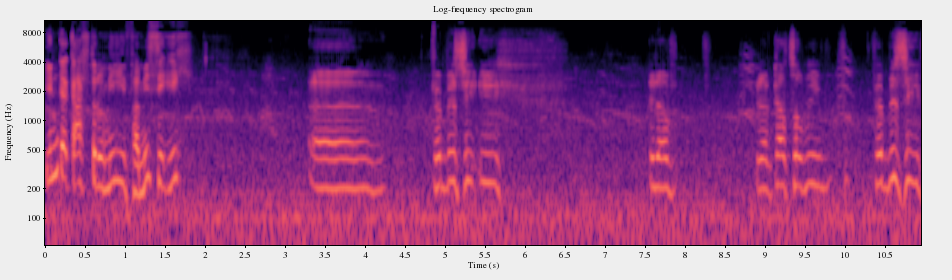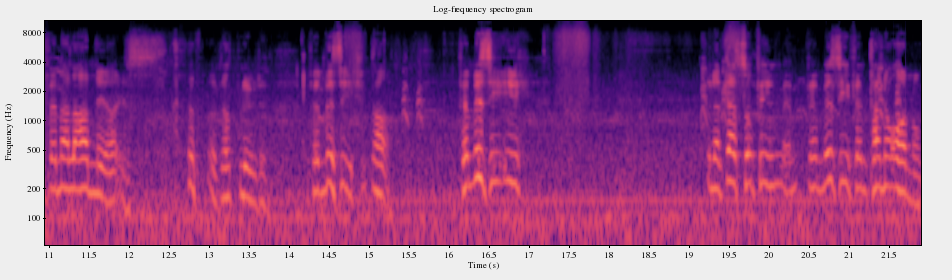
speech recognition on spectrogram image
In der Gastronomie vermisse ich. Äh, vermisse ich in der, in der Gastronomie, vermisse ich, wenn der Laden leer ist. das Blöde. Vermisse ich, na, vermisse ich in der Gastronomie, vermisse ich, wenn keine Ordnung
